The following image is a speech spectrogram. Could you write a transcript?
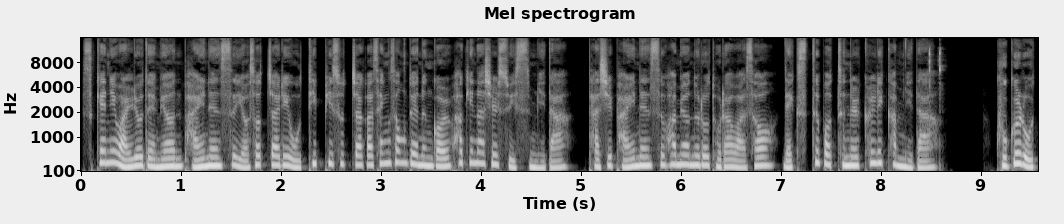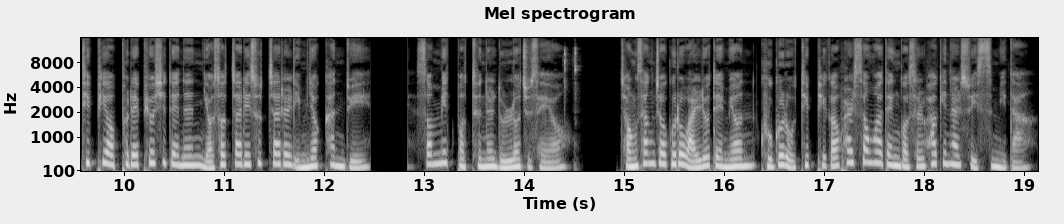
스캔이 완료되면 바이낸스 6자리 OTP 숫자가 생성되는 걸 확인하실 수 있습니다. 다시 바이낸스 화면으로 돌아와서 넥스트 버튼을 클릭합니다. 구글 OTP 어플에 표시되는 6자리 숫자를 입력한 뒤 서밋 버튼을 눌러주세요. 정상적으로 완료되면 구글 OTP가 활성화된 것을 확인할 수 있습니다.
